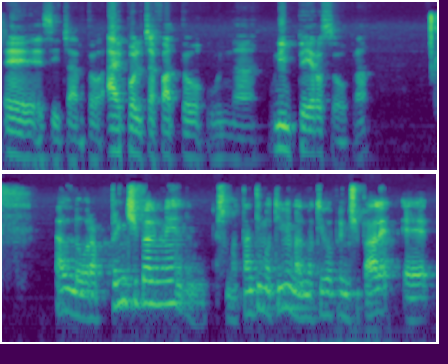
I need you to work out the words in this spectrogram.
Eh, sì, certo, Apple ci ha fatto un, un impero sopra. Allora, principalmente, insomma, tanti motivi, ma il motivo principale è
